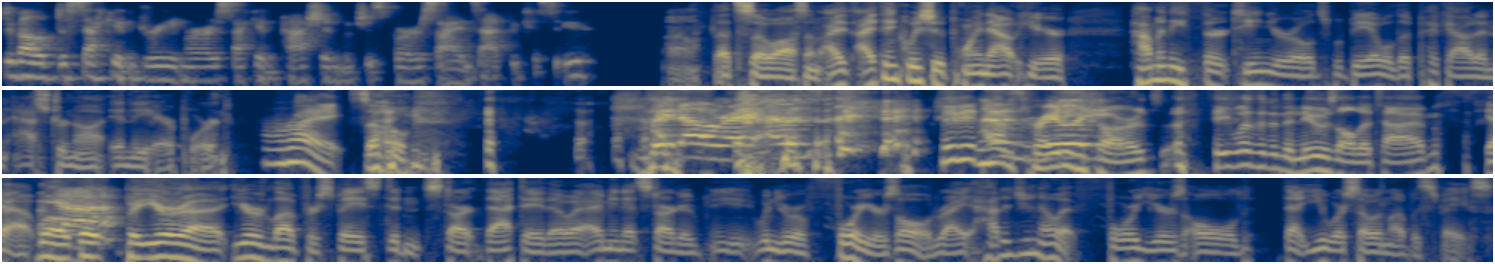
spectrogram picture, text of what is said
developed a second dream or a second passion, which is for science advocacy. Wow, that's so awesome. I, I think we should point out here how many 13 year olds would be able to pick out an astronaut in the airport? Right. So I know, right? I was He didn't have trading really... cards. He wasn't in the news all the time. Yeah, well, yeah. but but your uh, your love for space didn't start that day though. I mean, it started when you were 4 years old, right? How did you know at 4 years old that you were so in love with space?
